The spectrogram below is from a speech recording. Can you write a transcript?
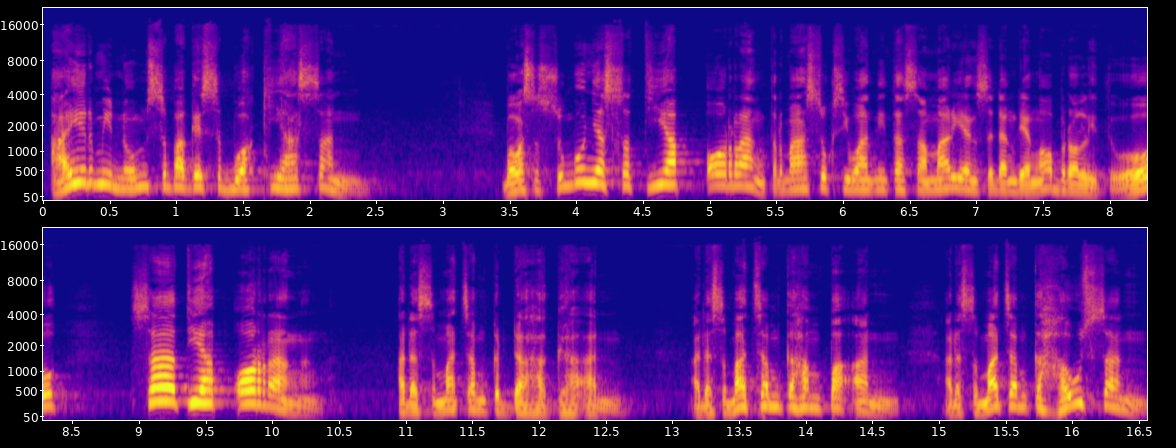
air minum sebagai sebuah kiasan bahwa sesungguhnya setiap orang termasuk si wanita Samaria yang sedang dia ngobrol itu, setiap orang ada semacam kedahagaan, ada semacam kehampaan, ada semacam kehausan,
